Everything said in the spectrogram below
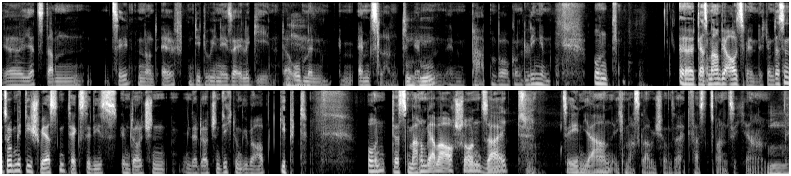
äh, jetzt am 10. und 11. die Duineser Elegien, da ja. oben in, im Emsland, mhm. im, im Papenburg und Lingen. Und äh, das machen wir auswendig. Und das sind somit die schwersten Texte, die es im deutschen, in der deutschen Dichtung überhaupt gibt. Und das machen wir aber auch schon seit zehn Jahren. Ich mache es, glaube ich, schon seit fast 20 Jahren. Mhm.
